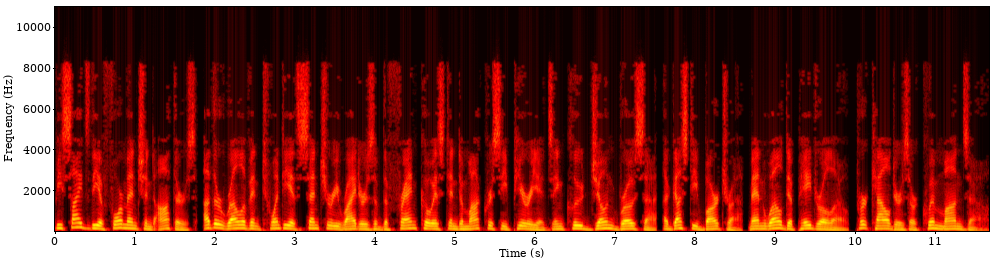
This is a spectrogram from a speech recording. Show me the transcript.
Besides the aforementioned authors, other relevant 20th-century writers of the Francoist and democracy periods include Joan Brossa, Agustí Bartra, Manuel de Pedrolo, Pere Calders or Quim Monzó.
